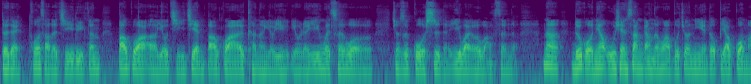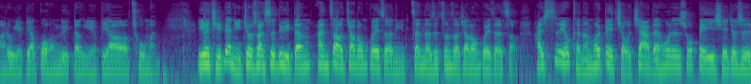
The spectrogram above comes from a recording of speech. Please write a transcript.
对不对？多少的几率跟包括呃有几件，包括可能有一有人因为车祸而就是过世的意外而往生的。那如果你要无限上纲的话，不就你也都不要过马路，也不要过红绿灯，也不要出门。因为即便你就算是绿灯，按照交通规则，你真的是遵守交通规则走，还是有可能会被酒驾的，或者是说被一些就是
